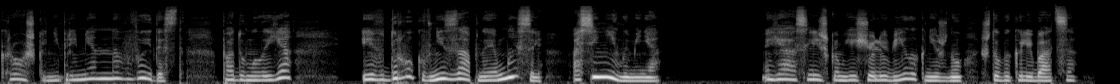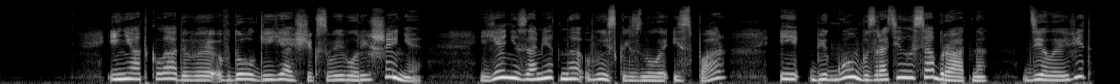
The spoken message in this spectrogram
«Крошка непременно выдаст», — подумала я, и вдруг внезапная мысль осенила меня. Я слишком еще любила княжну, чтобы колебаться. И не откладывая в долгий ящик своего решения, я незаметно выскользнула из пар и бегом возвратилась обратно, делая вид,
